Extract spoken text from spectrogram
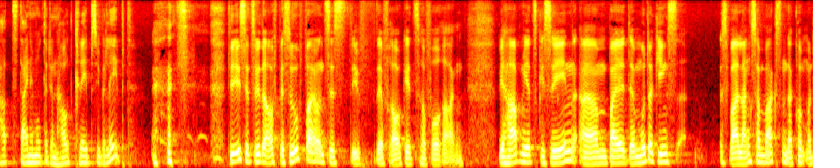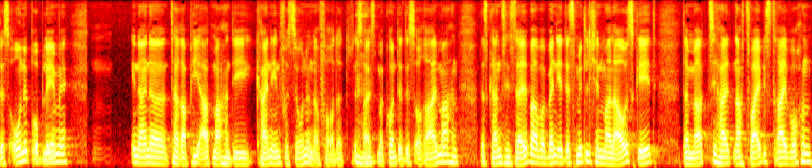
Hat deine Mutter den Hautkrebs überlebt? Die ist jetzt wieder auf Besuch bei uns, ist die, der Frau geht es hervorragend. Wir haben jetzt gesehen, ähm, bei der Mutter ging es, es war langsam wachsen, da konnte man das ohne Probleme in einer Therapieart machen, die keine Infusionen erfordert. Das heißt, man konnte das oral machen, das kann sie selber, aber wenn ihr das Mittelchen mal ausgeht, dann merkt sie halt nach zwei bis drei Wochen,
